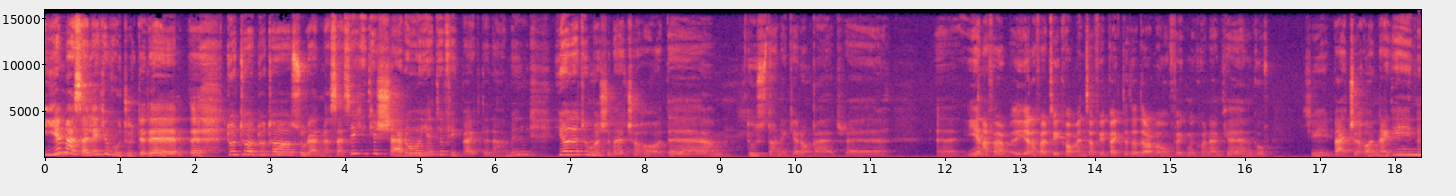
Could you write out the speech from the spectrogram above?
یه مسئله که وجود داره دو تا دو تا صورت مسئله یکی که شرایط فیدبک دادن یادتون باشه بچه ها دوستان گرانقدر یه نفر یه نفر توی کامنت ها فیدبک داده دارم به اون فکر می‌کنم که گفت چی؟ بچه ها نگین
